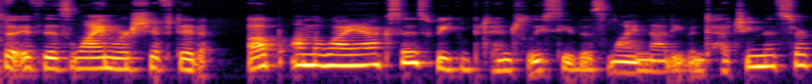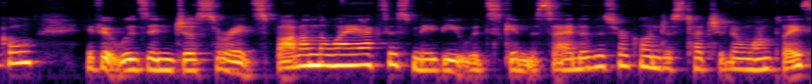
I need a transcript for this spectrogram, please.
So if this line were shifted up on the y-axis, we could potentially see this line not even touching the circle. If it was in just the right spot on the y-axis, maybe it would skim the side of the circle and just touch it in one place.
